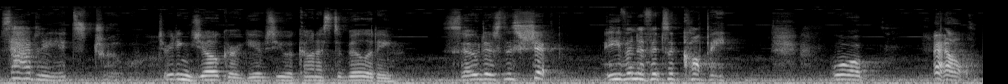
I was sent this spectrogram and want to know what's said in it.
sadly, it's true. Treating Joker gives you a kind of stability. So does this ship, even if it's a copy. Or, hell,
